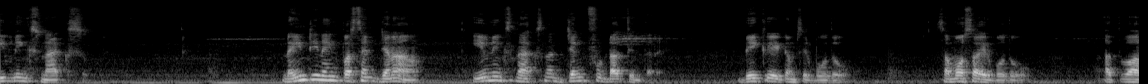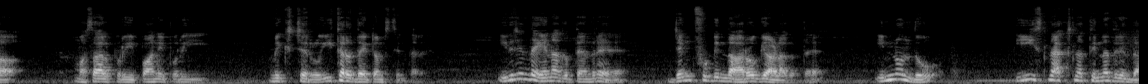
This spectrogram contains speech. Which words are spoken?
evening snacks ninety nine percent ಜನ ಈವ್ನಿಂಗ್ ಸ್ನ್ಯಾಕ್ಸ್ನ ಜಂಕ್ ಫುಡ್ಡಾಗಿ ತಿಂತಾರೆ. ಬೇಕ್ರಿ ಐಟಮ್ಸ್ ಇರ್ಬೋದು ಸಮೋಸ ಇರ್ಬೋದು, ಅಥವಾ ಮಸಾಲ ಪುರಿ ಪಾನಿಪುರಿ ಮಿಕ್ಸ್ಚರು ಈ ಥರದ ಐಟಮ್ಸ್ ತಿಂತಾರೆ. ಇದರಿಂದ ಏನಾಗುತ್ತೆ ಅಂದರೆ ಜಂಕ್ ಫುಡ್ಡಿಂದ ಆರೋಗ್ಯ ಹಾಳಾಗುತ್ತೆ. ಇನ್ನೊಂದು ಈ ಸ್ನ್ಯಾಕ್ಸ್ನ ತಿನ್ನೋದ್ರಿಂದ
